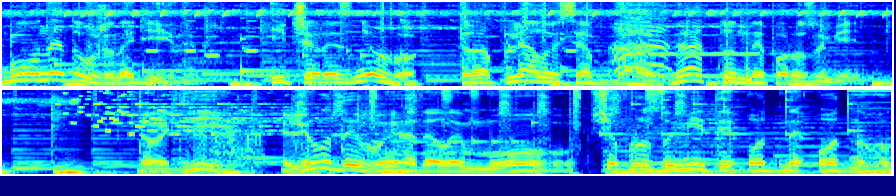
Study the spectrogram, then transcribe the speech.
був не дуже надійним, і через нього траплялося багато непорозумінь. Тоді люди вигадали мову, щоб розуміти одне одного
